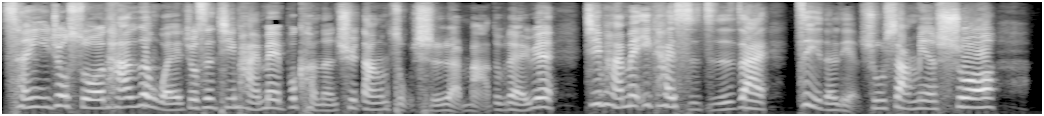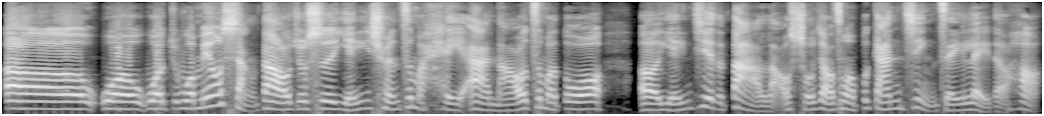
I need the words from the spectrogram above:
陈怡就说他认为就是鸡排妹不可能去当主持人嘛，对不对？因为鸡排妹一开始只是在自己的脸书上面说，呃，我我我没有想到就是演艺圈这么黑暗，然后这么多呃演艺界的大佬手脚这么不干净这一类的哈。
